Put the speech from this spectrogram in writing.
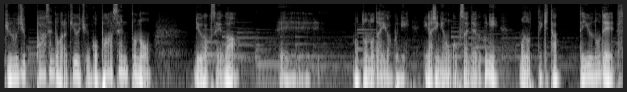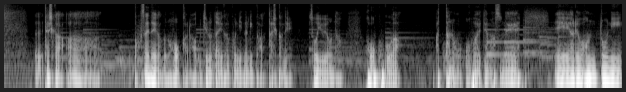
90%から95%の留学生が、えー、元の大学に、東日本国際大学に戻ってきたっていうので、確か、国際大学の方からうちの大学に何か、確かね、そういうような報告があったのを覚えてますね。えー、あれは本当に、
